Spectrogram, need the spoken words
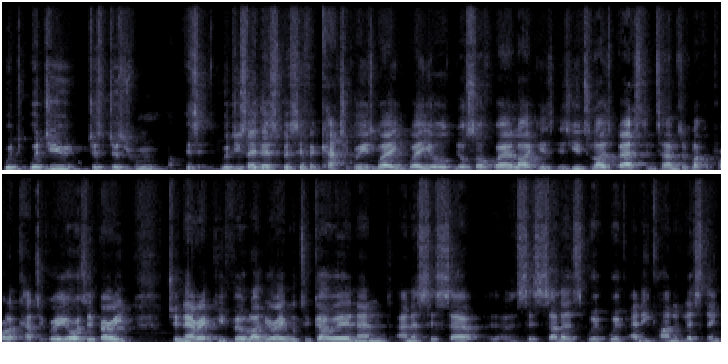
Would would you just just from is would you say there's specific categories where where your your software like is, is utilized best in terms of like a product category, or is it very generic? You feel like you're able to go in and and assist uh, and assist sellers with with any kind of listing.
